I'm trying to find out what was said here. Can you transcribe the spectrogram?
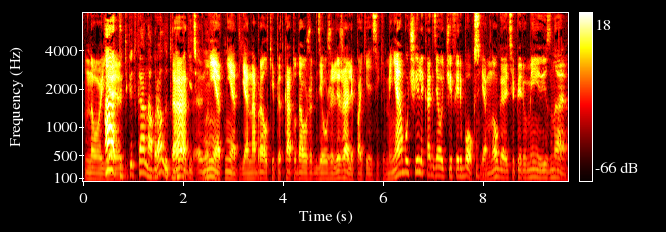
Но а, я... ты кипятка набрал и туда да, пакетик Нет, нет, я набрал кипятка туда уже, где уже лежали пакетики. Меня обучили, как делать чиферь-бокс. Я многое теперь умею и знаю.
